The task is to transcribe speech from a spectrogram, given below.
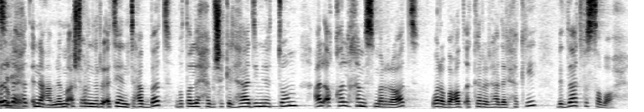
السموم. لحد نعم لما أشعر ان الرئتين تعبت بطلعها بشكل هادي من التم على الأقل خمس مرات ورا بعض أكرر هذا الحكي بالذات في الصباح.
